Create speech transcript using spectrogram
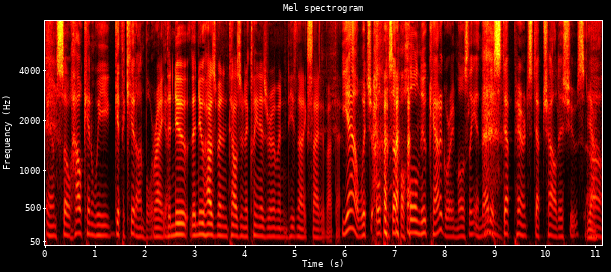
and so how can we get the kid on board? Right. Yeah. The new the new husband tells him to clean his room, and he's not excited about that. Yeah, which opens up a whole new category, Mosley, and that is step parent, step child issues. Yeah. Uh,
